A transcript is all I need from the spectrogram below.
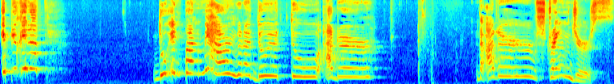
if you cannot do it in front of me how are you gonna do it to other the other strangers.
